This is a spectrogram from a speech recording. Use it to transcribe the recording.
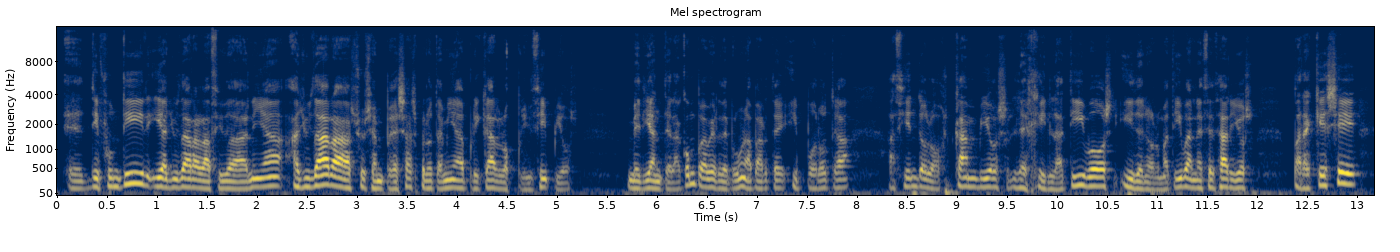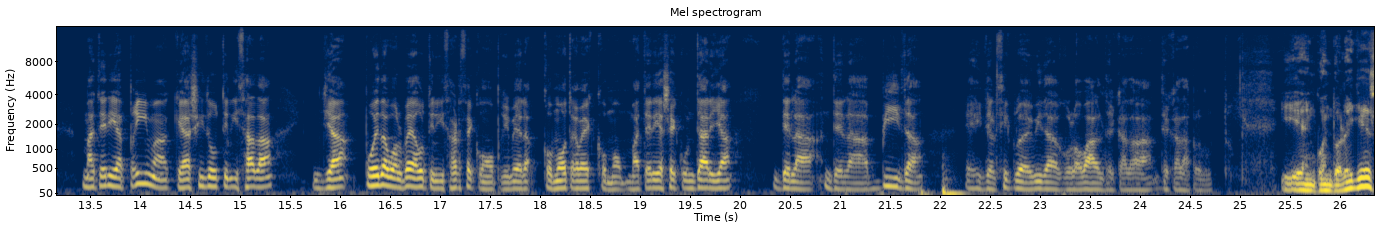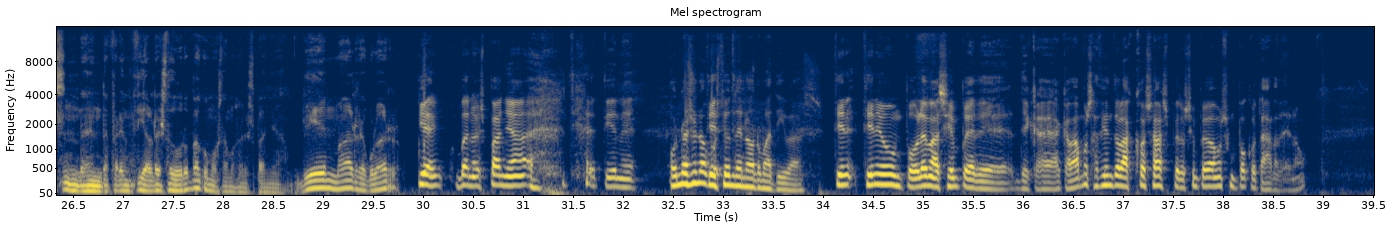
eh, difundir y ayudar a la ciudadanía, ayudar a sus empresas, pero también aplicar los principios mediante la compra verde por una parte y por otra haciendo los cambios legislativos y de normativa necesarios para que ese materia prima que ha sido utilizada ya pueda volver a utilizarse como primera, como otra vez como materia secundaria de la, de la vida eh, y del ciclo de vida global de cada, de cada producto. Y en cuanto a leyes, en referencia al resto de Europa, ¿cómo estamos en España? ¿Bien, mal, regular? Bien, bueno, España tiene... ¿O no es una cuestión de normativas? Tiene, tiene un problema siempre de, de, que acabamos haciendo las cosas, pero siempre vamos un poco tarde, ¿no?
